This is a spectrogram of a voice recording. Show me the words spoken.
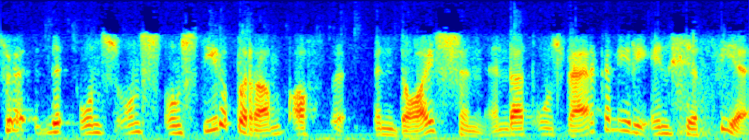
So dit ons ons ons stuur op 'n ramp af uh, in daai sin en dat ons werk aan hierdie NGV,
